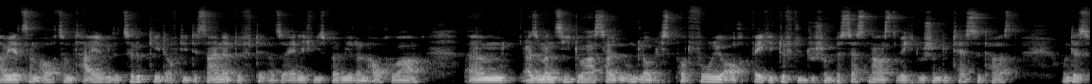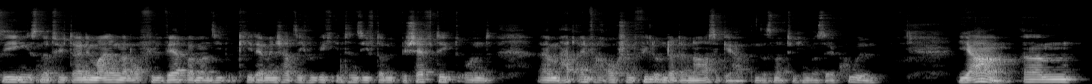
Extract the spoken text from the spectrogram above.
aber jetzt dann auch zum Teil wieder zurückgeht auf die Designerdüfte. Also ähnlich wie es bei mir dann auch war. Ähm, also man sieht, du hast halt ein unglaubliches Portfolio, auch welche Düfte du schon besessen hast, welche du schon getestet hast. Und deswegen ist natürlich deine Meinung dann auch viel wert, weil man sieht, okay, der Mensch hat sich wirklich intensiv damit beschäftigt und ähm, hat einfach auch schon viel unter der Nase gehabt. Und das ist natürlich immer sehr cool. Ja, ähm,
